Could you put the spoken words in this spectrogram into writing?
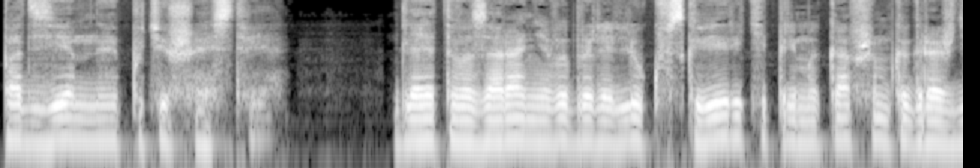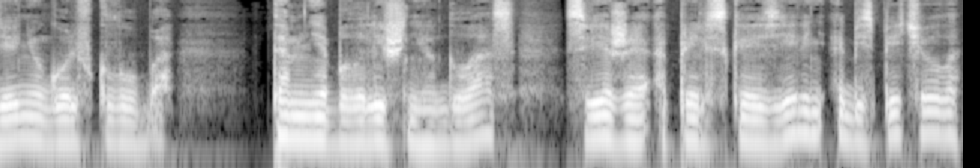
подземное путешествие. Для этого заранее выбрали люк в скверике, примыкавшем к ограждению гольф-клуба. Там не было лишних глаз, свежая апрельская зелень обеспечивала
